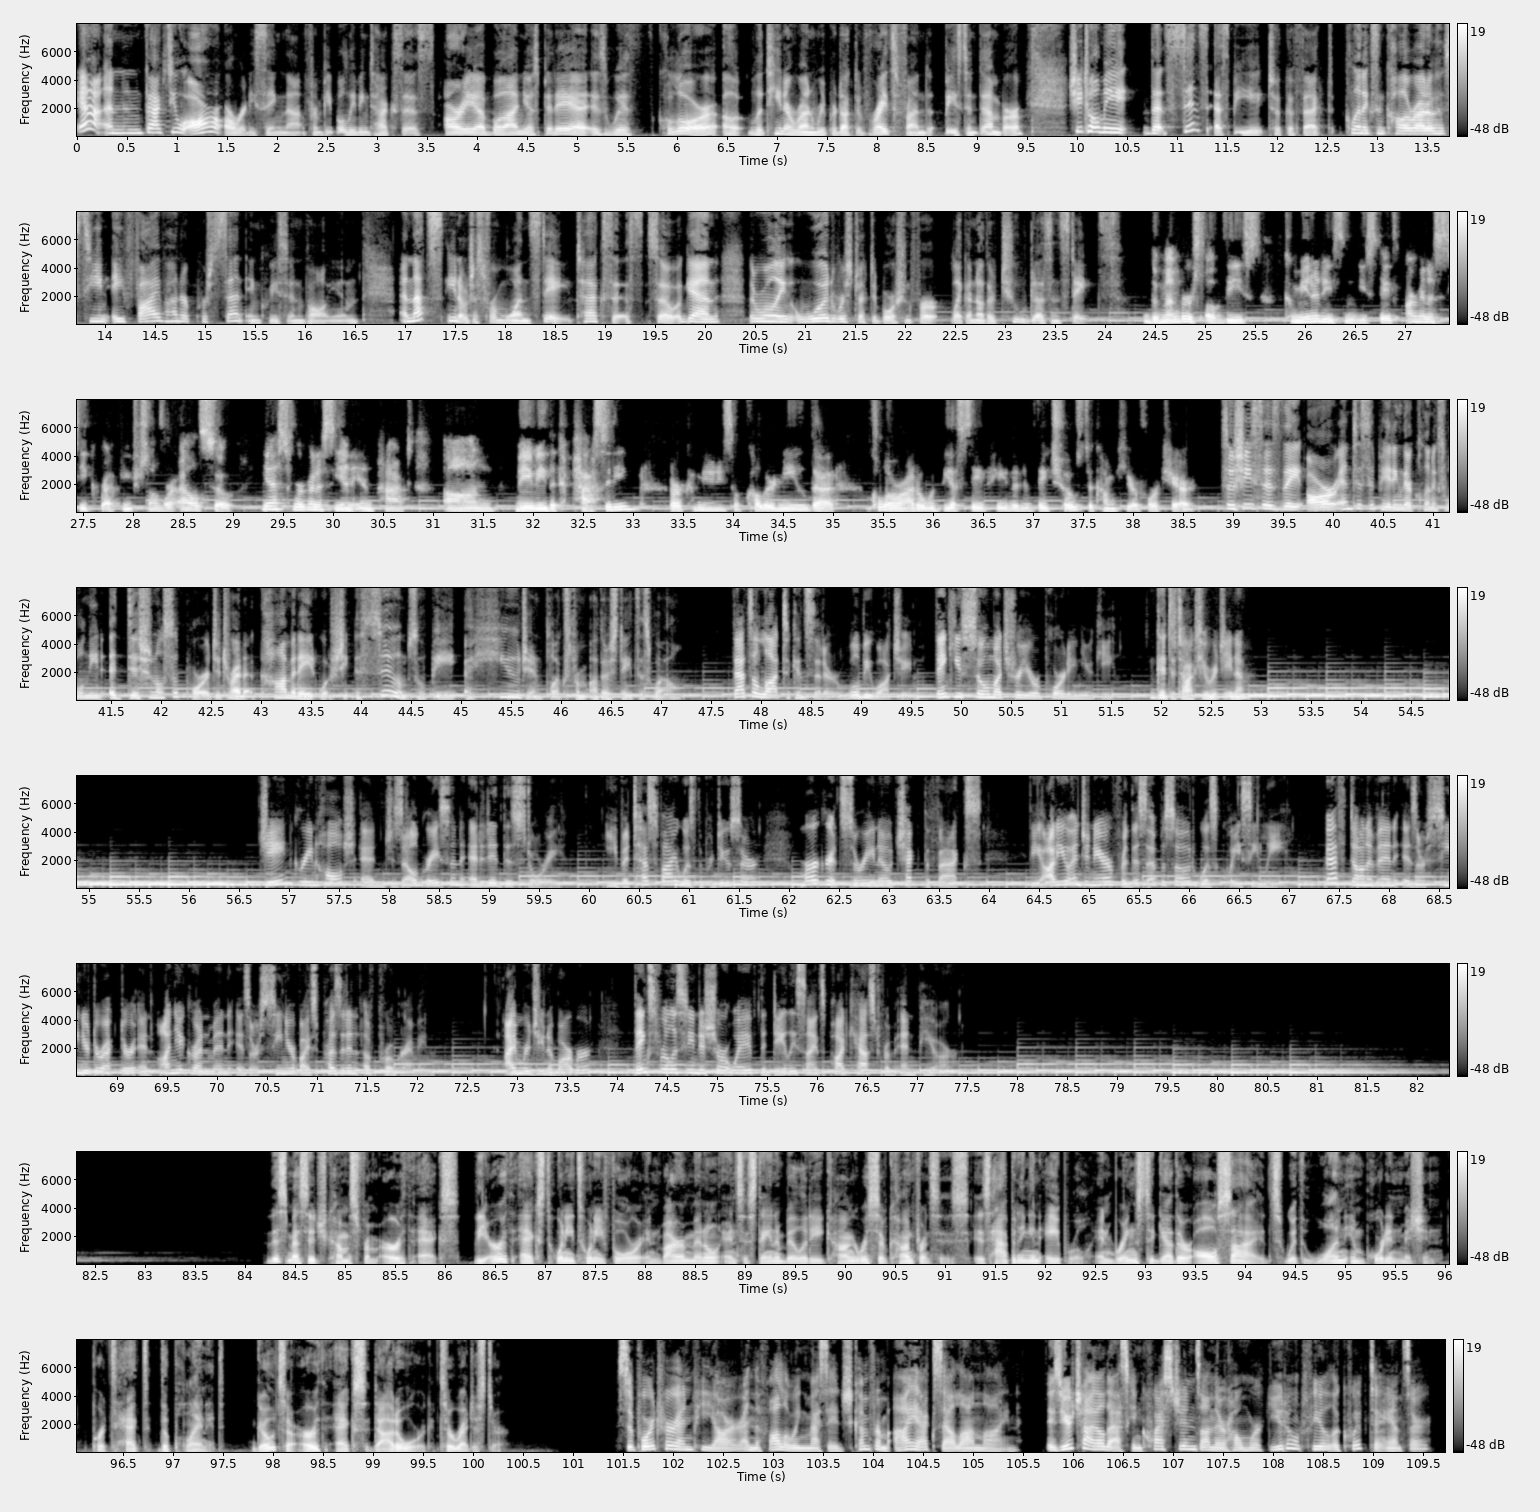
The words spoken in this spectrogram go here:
Yeah, and in fact, you are already seeing that from people leaving Texas. Aurea Bolaños Perea is with Color, a Latina run reproductive rights fund based in Denver. She told me that since SB 8 took effect, clinics in Colorado have seen a 500% increase in volume. And that's, you know, just from one state, Texas. So again, the ruling would restrict abortion for like another two dozen states. The members of these communities in these states are going to seek refuge somewhere else. So, yes, we're going to see an impact on maybe the capacity our communities of color knew that Colorado would be a safe haven if they chose to come here for care. So she says they are anticipating their clinics will need additional support to try to accommodate what she assumes will be a huge influx from other states as well. That's a lot to consider. We'll be watching. Thank you so much for your reporting, Yuki. Good to talk to you, Regina. Jane Greenhalgh and Gisele Grayson edited this story. Eva Tesfaye was the producer. Margaret Cirino checked the facts. The audio engineer for this episode was Kwesi Lee. Beth Donovan is our senior director, and Anya Grundmann is our senior vice president of programming. I'm Regina Barber. Thanks for listening to Shortwave, the daily science podcast from NPR. This message comes from EarthX. The EarthX 2024 Environmental and Sustainability Congress of Conferences is happening in April and brings together all sides with one important mission protect the planet. Go to earthx.org to register. Support for NPR and the following message come from IXL Online. Is your child asking questions on their homework you don't feel equipped to answer?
